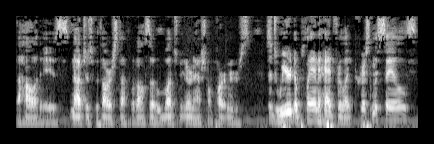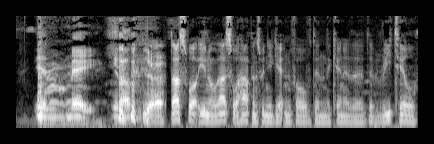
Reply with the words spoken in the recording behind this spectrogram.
the holidays, not just with our stuff, but also a bunch of international partners. So it's weird to plan ahead for like Christmas sales in May, you know? Yeah. That's what you know. That's what happens when you get involved in the kind of the, the retail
